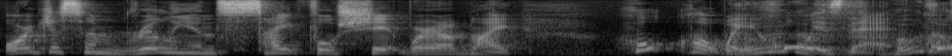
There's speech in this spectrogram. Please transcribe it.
or just some really insightful shit where I'm like, who? Oh wait, Who who is that? who who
